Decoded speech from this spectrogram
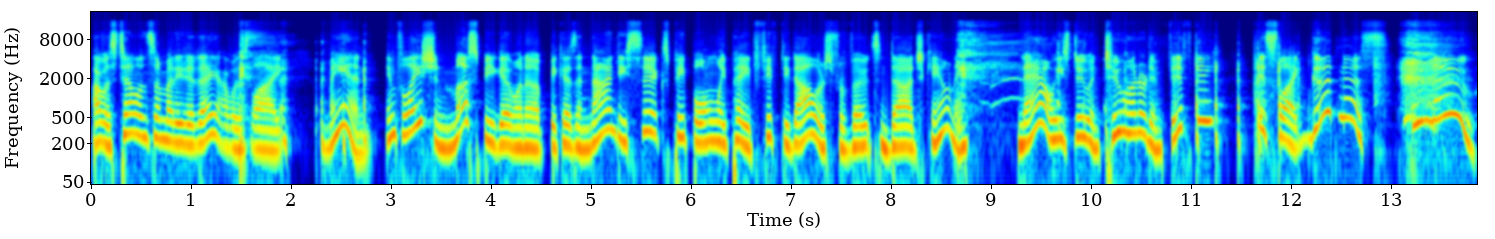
I was telling somebody today I was like man, inflation must be going up because in 96, people only paid $50 for votes in Dodge County. Now he's doing 250. It's like, goodness, who knew?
